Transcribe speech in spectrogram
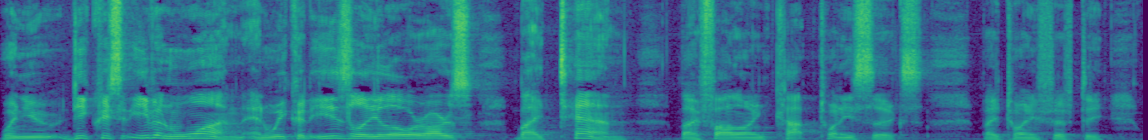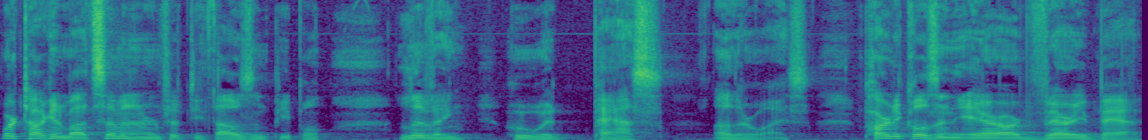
When you decrease it even one, and we could easily lower ours by 10 by following COP26 by 2050, we're talking about 750,000 people living who would pass otherwise. Particles in the air are very bad.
